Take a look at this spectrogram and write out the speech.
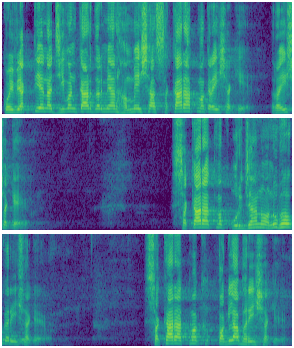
કોઈ વ્યક્તિ એના જીવનકાળ દરમિયાન હંમેશા સકારાત્મક રહી શકે રહી શકે. સકારાત્મક ઉર્જાનો અનુભવ કરી શકે. સકારાત્મક પગલાં ભરી શકે.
